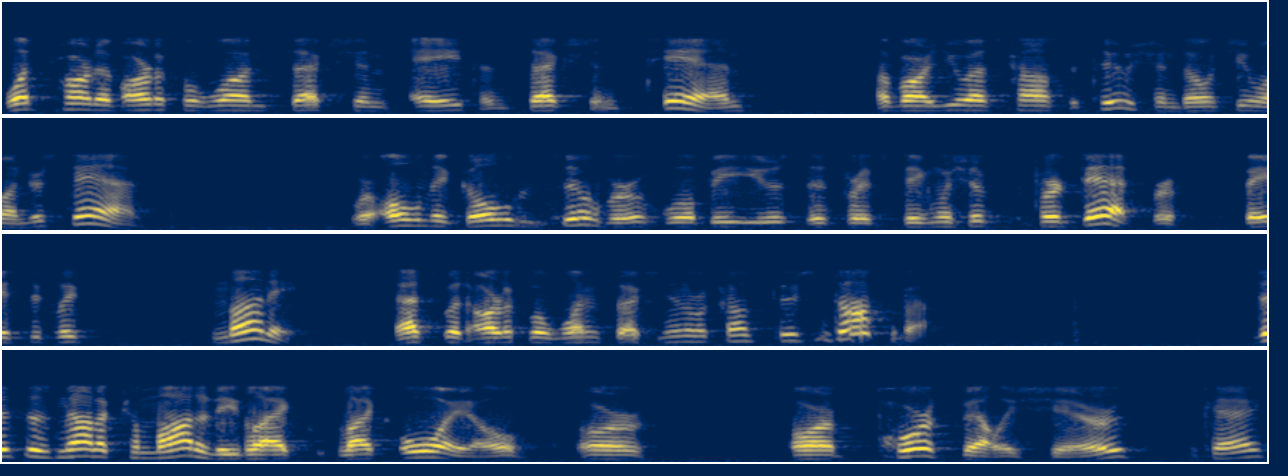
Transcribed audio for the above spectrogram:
What part of Article 1, Section 8 and Section 10 of our U.S. Constitution don't you understand? Where only gold and silver will be used for extinguishment for debt, for basically money. That's what Article 1, Section 10 of our Constitution talks about. This is not a commodity like, like oil or, or pork belly shares, okay?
